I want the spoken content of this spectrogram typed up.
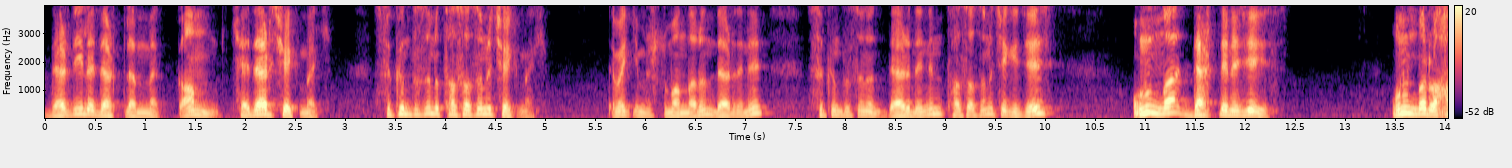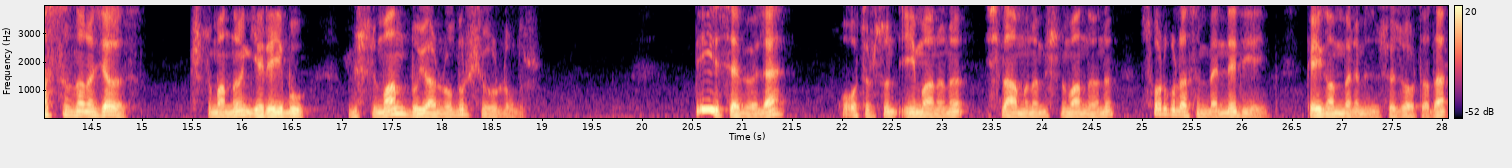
derdiyle dertlenmek, gam, keder çekmek, sıkıntısını, tasasını çekmek. Demek ki Müslümanların derdini, sıkıntısını, derdinin tasasını çekeceğiz. Onunla dertleneceğiz. Onunla rahatsızlanacağız. Müslümanlığın gereği bu. Müslüman duyarlı olur, şuurlu olur. Değilse böyle o otursun imanını, İslam'ını, Müslümanlığını sorgulasın ben ne diyeyim. Peygamberimizin sözü ortada,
